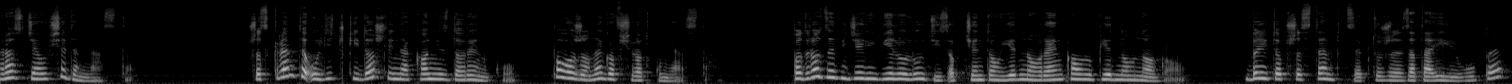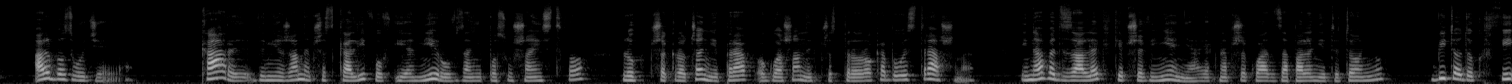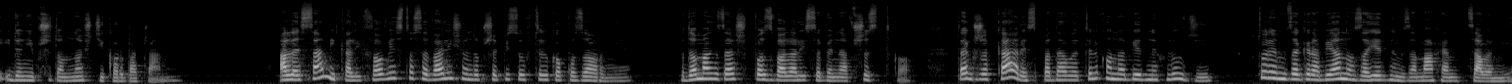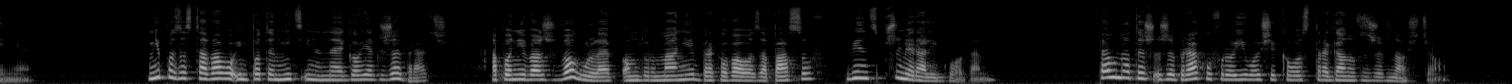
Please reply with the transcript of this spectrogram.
Rozdział 17. Przez kręte uliczki doszli na koniec do rynku, położonego w środku miasta. Po drodze widzieli wielu ludzi z obciętą jedną ręką lub jedną nogą. Byli to przestępcy, którzy zataili łupy albo złodzieje. Kary wymierzane przez kalifów i emirów za nieposłuszeństwo lub przekroczenie praw ogłaszanych przez proroka były straszne i nawet za lekkie przewinienia, jak na przykład zapalenie tytoniu, bito do krwi i do nieprzytomności korbaczami. Ale sami kalifowie stosowali się do przepisów tylko pozornie, w domach zaś pozwalali sobie na wszystko, także kary spadały tylko na biednych ludzi, którym zagrabiano za jednym zamachem całe mienie. Nie pozostawało im potem nic innego, jak żebrać, a ponieważ w ogóle w Omdurmanie brakowało zapasów, więc przymierali głodem. Pełno też żebraków roiło się koło straganów z żywnością.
